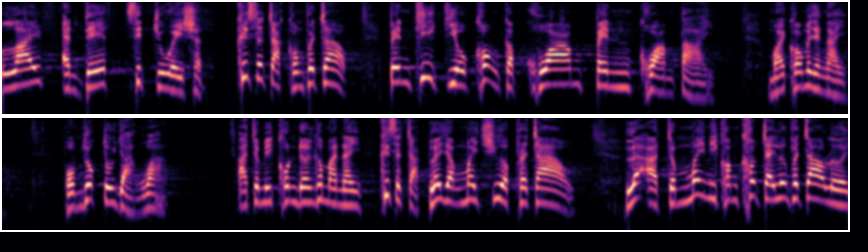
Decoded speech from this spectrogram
a life and death situation คริสตจักรของพระเจ้าเป็นที่เกี่ยวข้องกับความเป็นความตาย หมายความว่ายังไง ผมยกตัวอย่างว่า อาจจะมีคนเดินเข้ามาในคริสตจักรและยังไม่เชื่อพระเจ้า และอาจจะไม่มีความเข้าใจเรื่องพระเจ้าเลย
